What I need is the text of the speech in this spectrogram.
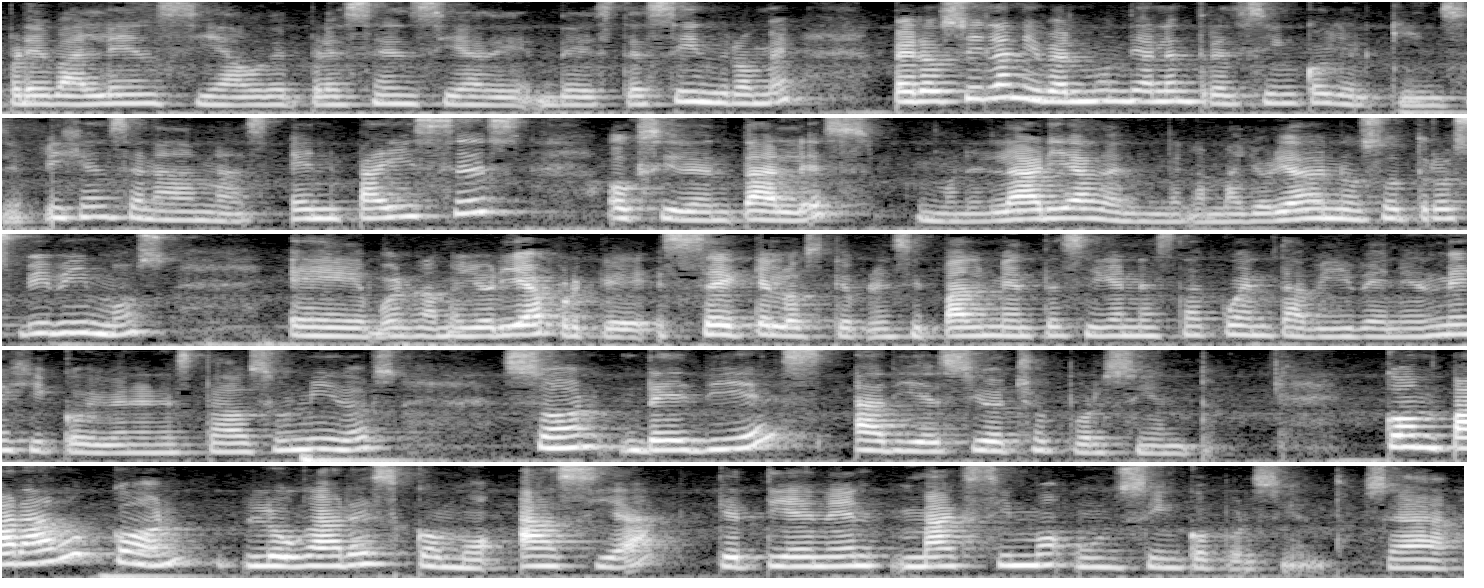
prevalencia o de presencia de, este síndrome, pero sí a nivel mundial entre el 5 y el 15. Fíjense nada más, en países occidentales, en el área donde la mayoría de nosotros vivimos, eh, bueno, la mayoría porque sé que los que principalmente siguen esta cuenta viven en México, viven en Estados Unidos, son de 10 a 18%. Comparado con lugares como Asia, que tienen máximo un 5%. O sea,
